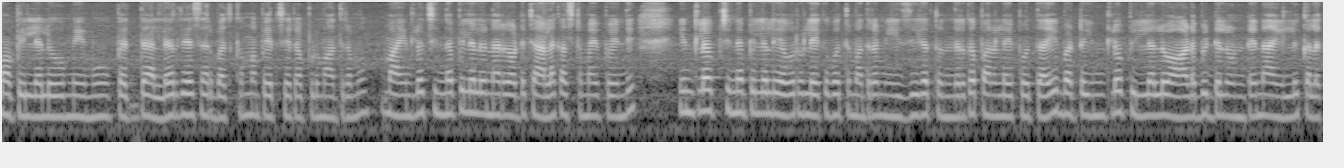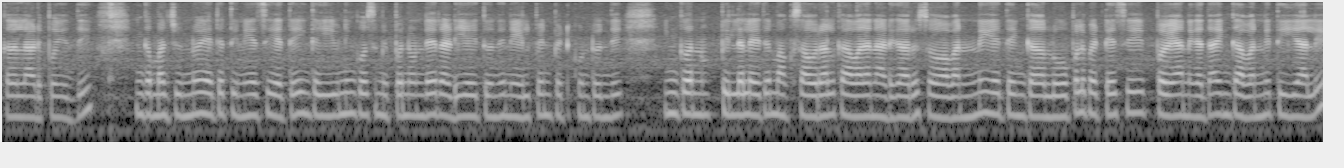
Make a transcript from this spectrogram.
మా పిల్లలు మేము పెద్ద అల్లరి చేశారు బతుకమ్మ పేర్చేటప్పుడు మాత్రము. మా ఇంట్లో చిన్న పిల్లలు ఉన్నారు కాబట్టి చాలా కష్టమైపోయింది. ఇంట్లో చిన్న పిల్లలు ఎవరు లేకపోతే మాత్రం ఈజీగా తొందరగా పనులు అయిపోతాయి బట్ ఇంట్లో పిల్లలు ఆడబిడ్డలు ఉంటే నా ఇల్లు కలకలలాడిపోయింది ఇంకా మా జున్ను అయితే తినేసి అయితే ఇంకా ఈవినింగ్ కోసం ఇప్పటి నుండే రెడీ అవుతుంది. నెయిల్ పెయింట్ పెట్టుకుంటుంది. ఇంకో పిల్లలు అయితే మాకు సౌరాలు కావాలని అడిగారు. సో అవన్నీ అయితే ఇంకా లోపల పెట్టేసి పోయాను కదా ఇంకా అవన్నీ తీయాలి.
